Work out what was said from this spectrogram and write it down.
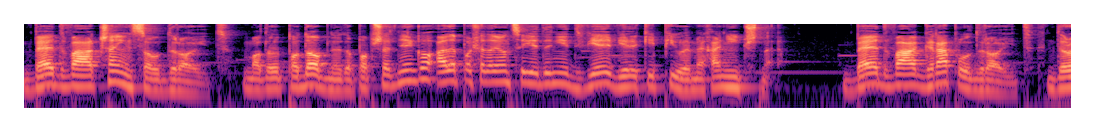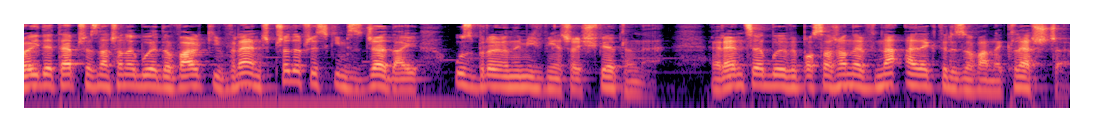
B2 Chainsaw Droid, model podobny do poprzedniego, ale posiadający jedynie dwie wielkie piły mechaniczne. B2 Grapple Droid. Droidy te przeznaczone były do walki wręcz przede wszystkim z Jedi uzbrojonymi w miecze świetlne. Ręce były wyposażone w naelektryzowane kleszcze.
